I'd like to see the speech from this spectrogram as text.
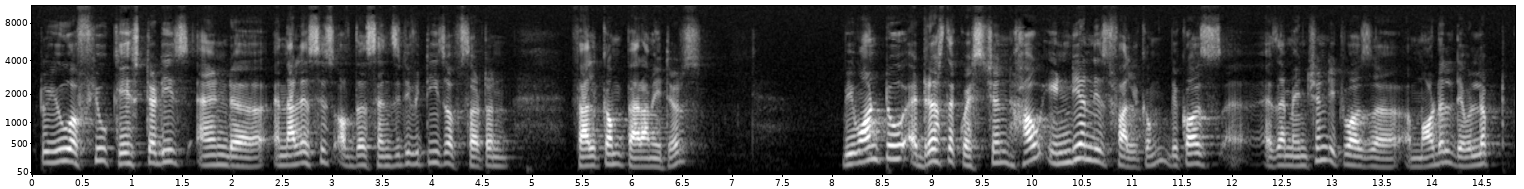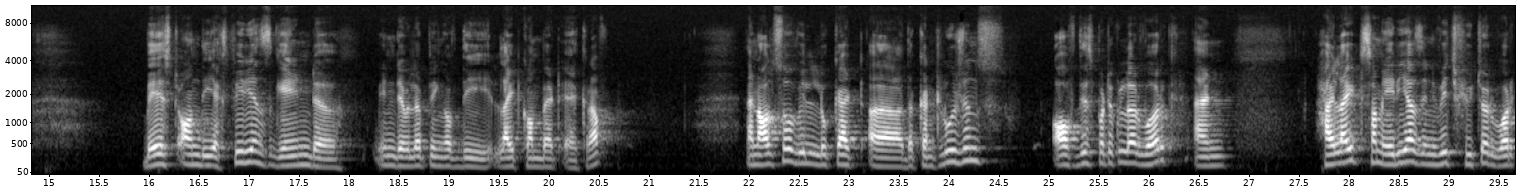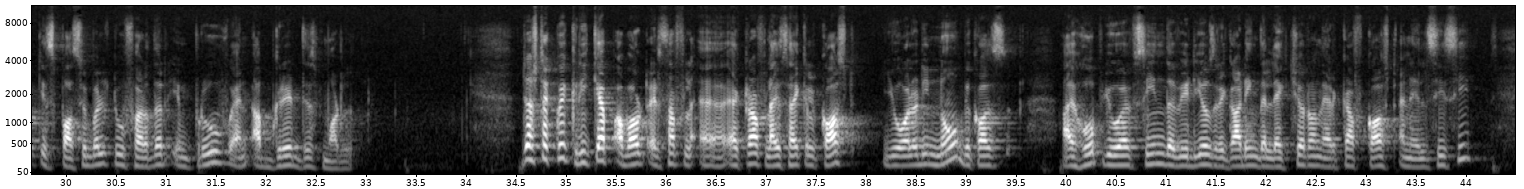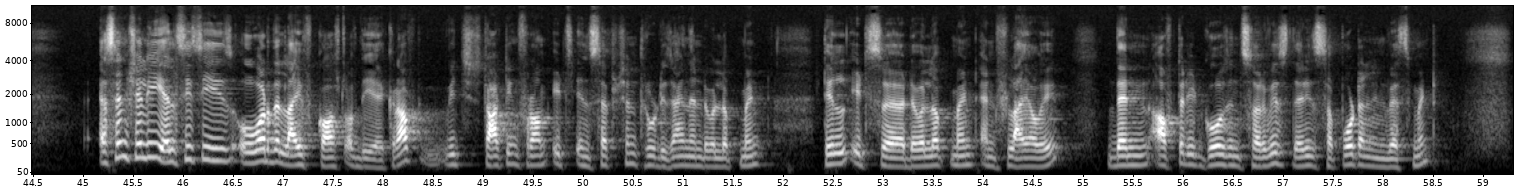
to you a few case studies and uh, analysis of the sensitivities of certain Falcom parameters. We want to address the question how Indian is Falcom because uh, as I mentioned it was a, a, model developed based on the experience gained uh, in developing of the light combat aircraft and also we will look at uh, the conclusions of this particular work and highlight some areas in which future work is possible to further improve and upgrade this model. Just a quick recap about aircraft life cycle cost you already know because I hope you have seen the videos regarding the lecture on aircraft cost and LCC. Essentially LCC is over the life cost of the aircraft which starting from its inception through design and development till its uh, development and flyaway. Then after it goes in service there is support and investment.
